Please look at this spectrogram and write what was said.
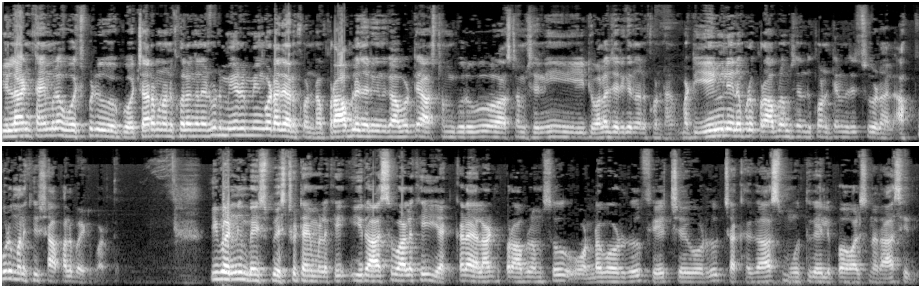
ఇలాంటి టైంలో వచ్చిప్పుడు గోచారం అనుకూలంగా లేనప్పుడు మీరు మేము కూడా అదే అనుకుంటాం. ప్రాబ్లం జరిగింది కాబట్టి అష్టం గురువు అష్టం శని వీటి వల్ల జరిగింది అనుకుంటాం. బట్ ఏమీ లేనప్పుడు ప్రాబ్లమ్స్ ఎందుకు ఉంటాయనేది చూడాలి. అప్పుడు మనకి శాపాలు బయటపడతాయి. ఇవన్నీ బెస్ట్ బెస్ట్ టైంలకి ఈ రాశి వాళ్ళకి ఎక్కడ ఎలాంటి ప్రాబ్లమ్స్ ఉండకూడదు ఫేస్ చేయకూడదు. చక్కగా స్మూత్గా వెళ్ళిపోవాల్సిన రాశి ఇది.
